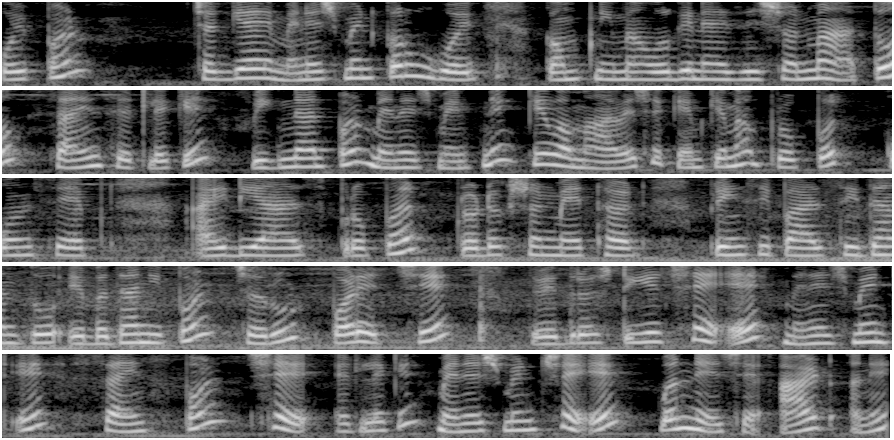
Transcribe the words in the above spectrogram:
કોઈ પણ જગ્યાએ મેનેજમેન્ટ કરવું હોય કંપનીમાં ઓર્ગેનાઇઝેશનમાં તો સાયન્સ એટલે કે વિજ્ઞાન પણ મેનેજમેન્ટને કહેવામાં આવે છે. કેમ કે એમાં proper concept ideas proper production method principle સિદ્ધાંતો એ બધાની પણ જરૂર પડે જ છે. તો એ દ્રષ્ટિએ છે એ મેનેજમેન્ટ એ સાયન્સ પણ છે. એટલે કે મેનેજમેન્ટ છે એ બંને છે. આર્ટ અને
